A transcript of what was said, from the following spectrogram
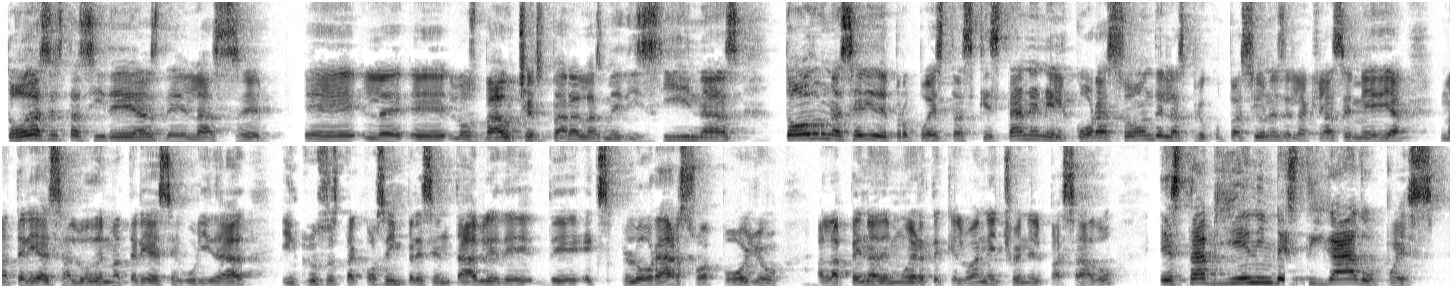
todas estas ideas de eh, eh, eh, los vouchers para las medicinas, toda una serie de propuestas que están en el corazón de las preocupaciones de la clase media en materia de salud, en materia de seguridad, incluso esta cosa impresentable de, explorar su apoyo a la pena de muerte que lo han hecho en el pasado, está bien investigado, pues.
